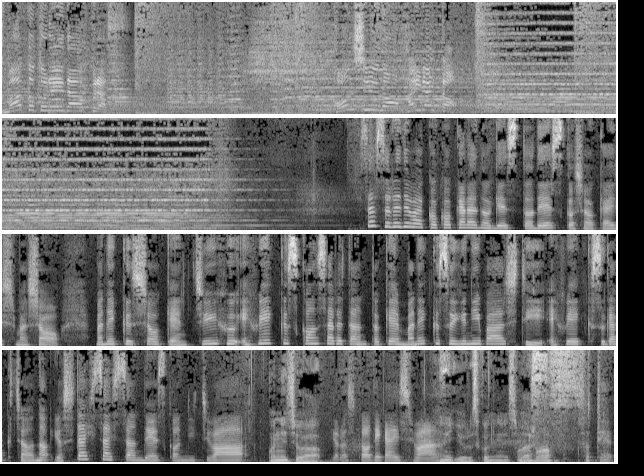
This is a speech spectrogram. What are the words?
スマートトレーダープラス。今週のハイライトさあ、それではここからのゲストです。ご紹介しましょう。マネックス証券チーフ FX コンサルタント兼マネックスユニバーシティ FX 学長の吉田久さんです。こんにちは。こんにちは。よろしくお願いします。はい、よろしくお願いします。ますさて、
